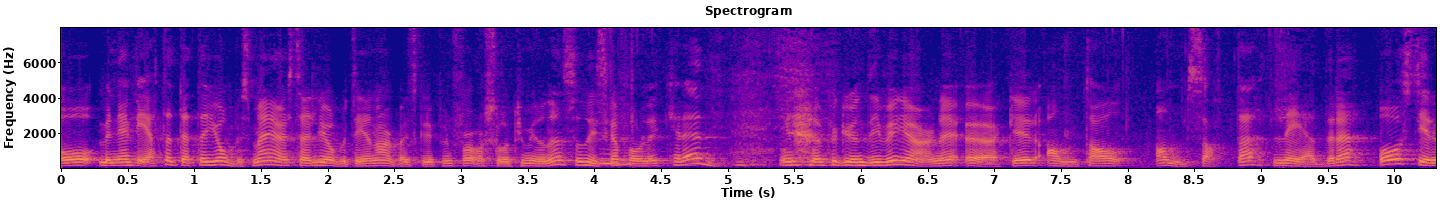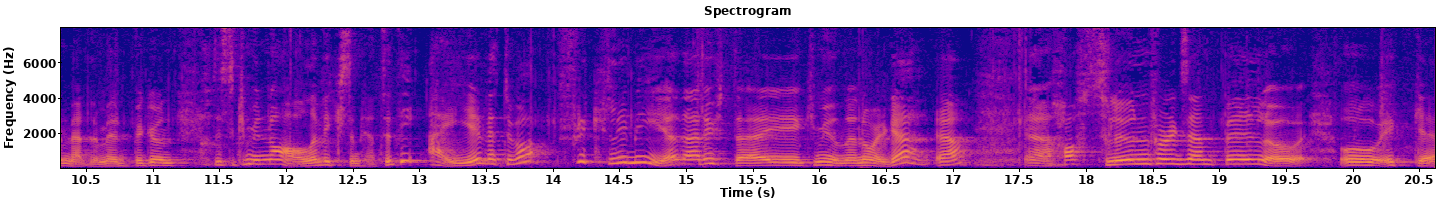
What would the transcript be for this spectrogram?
og, men jeg vet at dette jobbes med. Jeg har selv jobbet i en arbeidsgruppe for Oslo kommune, så de skal få litt kred. Pga. de vil gjerne øke antall ansatte, ledere og styremedlemmer. Disse kommunale virksomheter de eier vet du hva, fryktelig mye der ute i kommunene Norge. Ja. Hafslund f.eks., og, og ikke,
